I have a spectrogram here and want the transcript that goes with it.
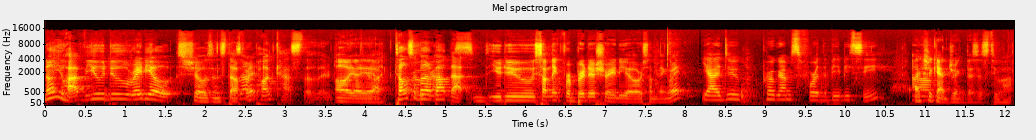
No, you have. You do radio shows and stuff, Those right? podcasts though. They're Oh yeah, they're yeah. like Tell us a bit about that. programs. You do something for British radio or something, right? Yeah, I do programs for the BBC. I actually Um, can't drink this; it's too hot.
